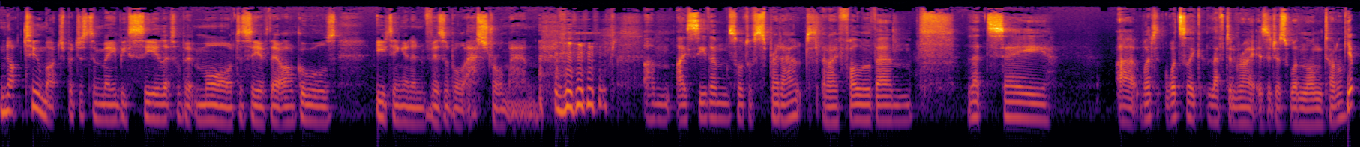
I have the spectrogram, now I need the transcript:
not too much, but just to maybe see a little bit more to see if there are ghouls eating an invisible astral man. Um, I see them sort of spread out, and I follow them let's say, uh, what what's like left and right? Is it just one long tunnel? Yep.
